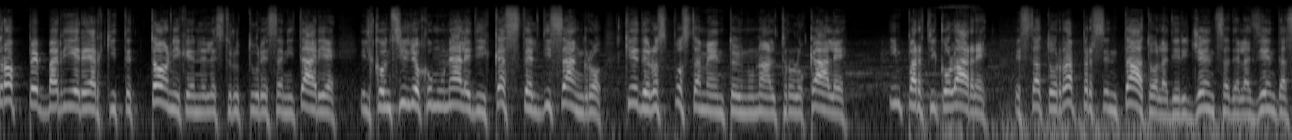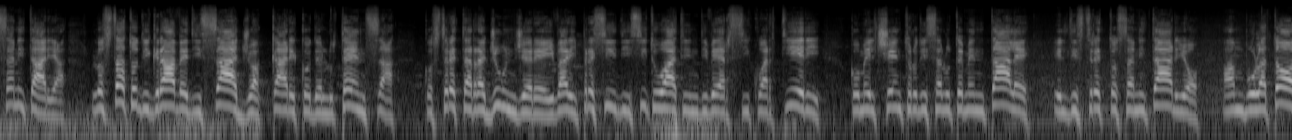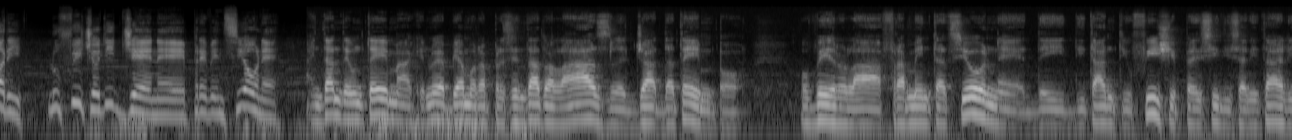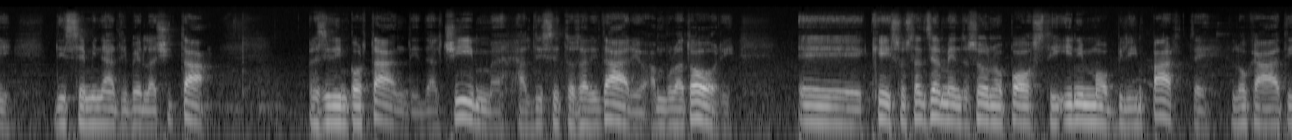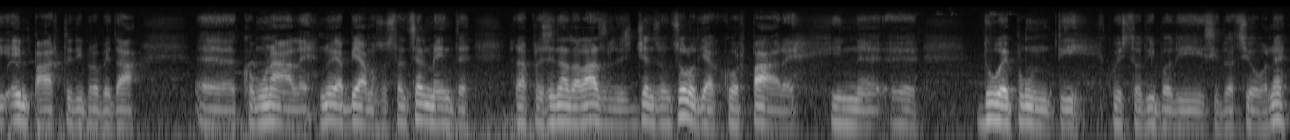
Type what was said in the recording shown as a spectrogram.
Troppe barriere architettoniche nelle strutture sanitarie. Il Consiglio Comunale di Castel di Sangro chiede lo spostamento in un altro locale. In particolare è stato rappresentato alla dirigenza dell'azienda sanitaria lo stato di grave disagio a carico dell'utenza, costretta a raggiungere i vari presidi situati in diversi quartieri, come il centro di salute mentale, il distretto sanitario, ambulatori, l'ufficio di igiene e prevenzione. Intanto è un tema che noi abbiamo rappresentato alla ASL già da tempo, ovvero la frammentazione dei, di tanti uffici e presidi sanitari disseminati per la città, presidi importanti dal CIM al distretto sanitario, ambulatori, eh, che sostanzialmente sono posti in immobili in parte locati e in parte di proprietà eh, comunale. Noi abbiamo sostanzialmente rappresentato all'ASL l'esigenza non solo di accorpare in eh, due punti questo tipo di situazione,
